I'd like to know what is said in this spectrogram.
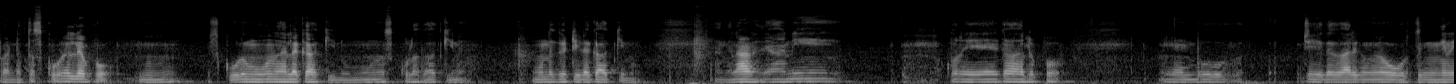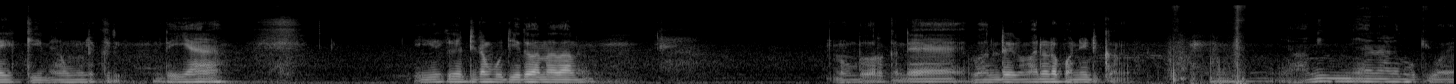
പണ്ടത്തെ സ്കൂളല്ലേ ഇപ്പോൾ സ്കൂൾ മൂന്ന് നിലയൊക്കെ ആക്കിനു. മൂന്ന് സ്കൂളൊക്കെ ആക്കിനു. മൂന്ന് കെട്ടിടമൊക്കെ ആക്കിനു. അങ്ങനെയാണ് ഞാൻ കുറേ കാലം ഇപ്പോൾ മുമ്പ് ചെയ്ത കാര്യങ്ങൾ ഇങ്ങനെ ഓർത്ത് ഇങ്ങനെ മൂലക്കര് എന്ത് ചെയ്യാനാ? ഈ കെട്ടിടം പുതിയത് വന്നതാണ്. നോമ്പ് തുറക്കന്റെ വളണ്ടിയർമാരുടെ പണിയെടുക്കുകയാണ് ഞാനിങ്ങനെയാണ് നോക്കി കുറേ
